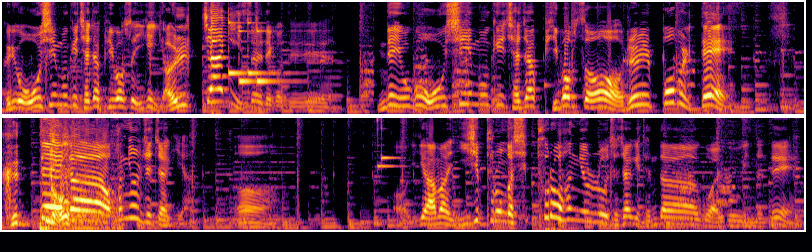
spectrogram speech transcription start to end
그리고 오시무기 제작 비법서 이게 10장이 있어야 되거든. 근데 요거 오시무기 제작 비법서를 뽑을 때, 그때가 확률 제작이야. 어. 어, 이게 아마 20%인가 10% 확률로 제작이 된다고 알고 있는데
